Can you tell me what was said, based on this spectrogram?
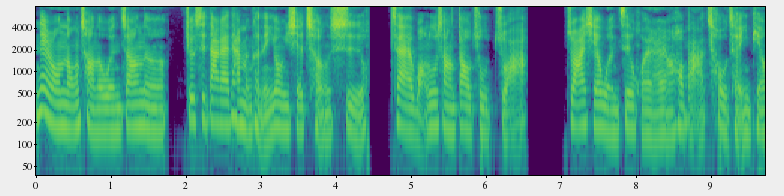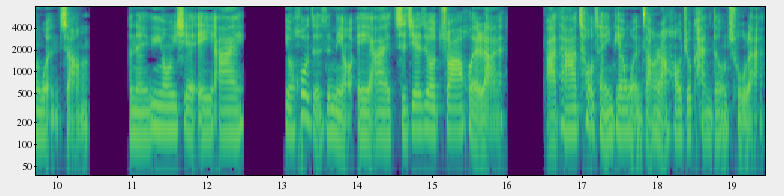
内容农场的文章呢，就是大概他们可能用一些程式，在网络上到处抓，抓一些文字回来，然后把它凑成一篇文章，可能运用一些 AI，有或者是没有 AI，直接就抓回来，把它凑成一篇文章，然后就刊登出来。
